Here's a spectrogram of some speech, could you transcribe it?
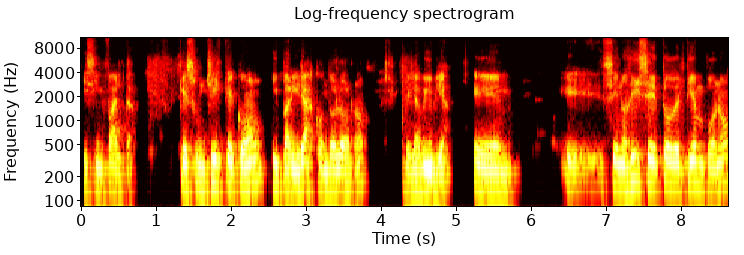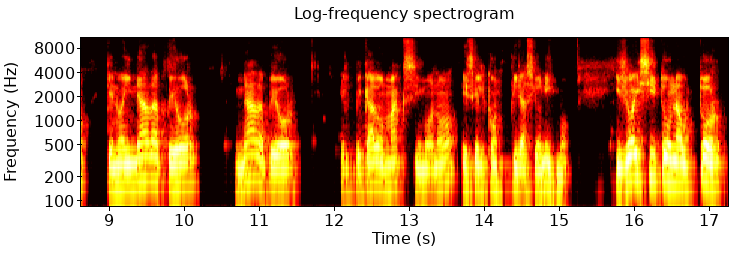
y sin falta, que es un chiste con y parirás con dolor, ¿no? De la Biblia. Eh, eh, se nos dice todo el tiempo, ¿no? Que no hay nada peor, nada peor, el pecado máximo, ¿no? Es el conspiracionismo. Y yo ahí cito un autor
